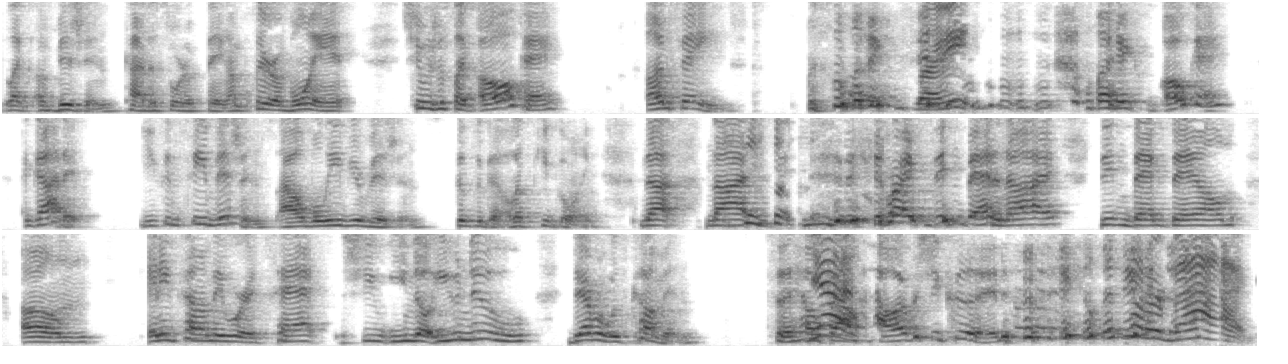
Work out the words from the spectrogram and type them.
like a vision kind of sort of thing. I'm clairvoyant. She was just like, oh, okay, unfazed. like, right? like, okay, I got it you can see visions. I'll believe your visions. Good to go. Let's keep going. Not not right. Didn't bat an eye. Didn't back down. Um, anytime they were attacked, she you know you knew Deborah was coming. to help Yes. out however she could. Got her back.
